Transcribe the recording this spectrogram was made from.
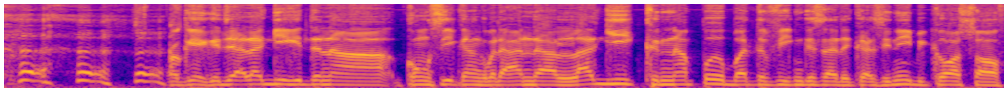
Okey, kejap lagi kita nak kongsikan kepada anda lagi kenapa Butterfingers ada kat sini because of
